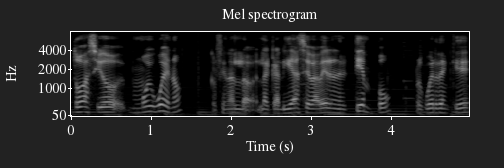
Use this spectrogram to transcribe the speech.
todo ha sido muy bueno, al final la calidad se va a ver en el tiempo, Recuerden que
